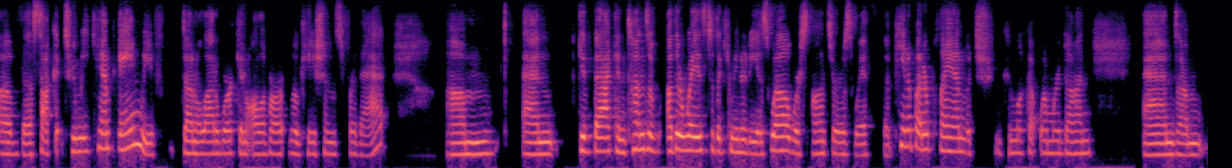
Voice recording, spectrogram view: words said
of the Socket to Me campaign. We've done a lot of work in all of our locations for that. Um, and give back in tons of other ways to the community as well. We're sponsors with the Peanut Butter Plan, which you can look up when we're done, and um,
